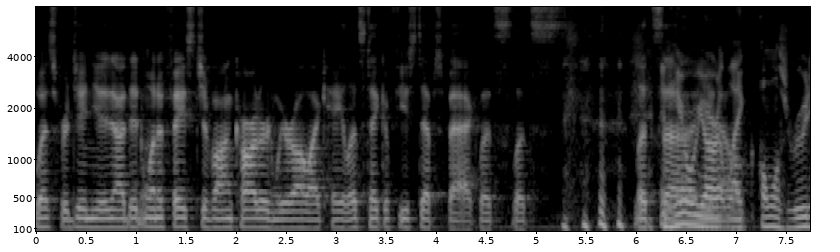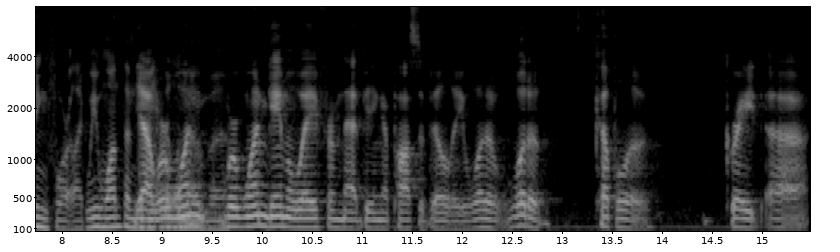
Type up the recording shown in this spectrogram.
West Virginia, and I didn't want to face Jevon Carter, and we were all like, "Hey, let's take a few steps back. Let's let's let's." and here uh, we are, know. like almost rooting for it. Like we want them. Yeah, to we're Villanova. one we're one game away from that being a possibility. What a what a couple of great. Uh,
